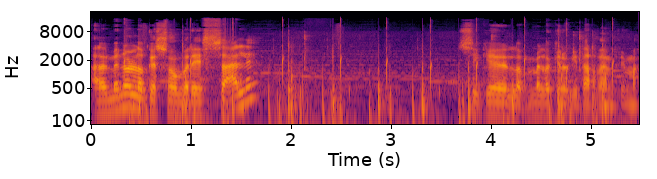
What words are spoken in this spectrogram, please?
al menos lo que sobresale, sí que me lo quiero quitar de encima.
